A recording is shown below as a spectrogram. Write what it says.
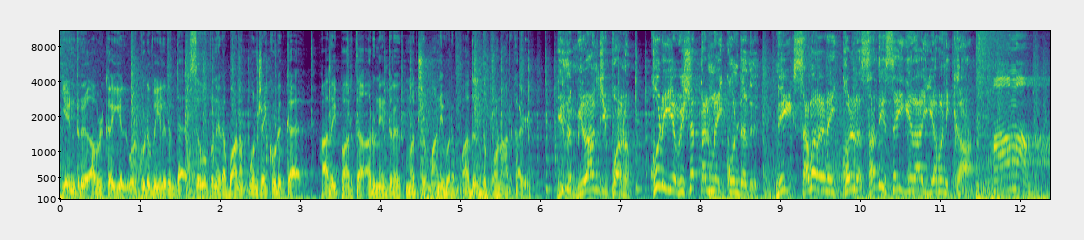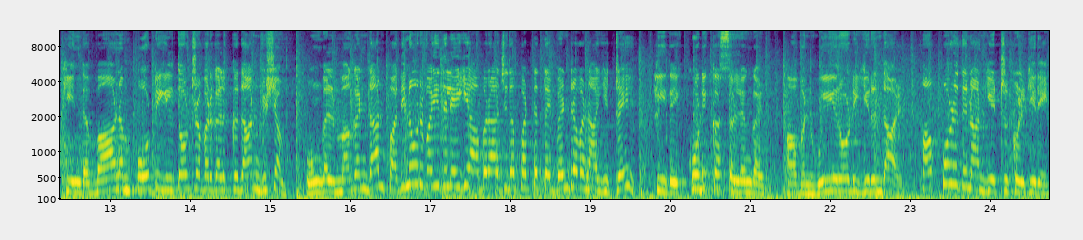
என்று அவள் கையில் ஒரு குடுவையில் இருந்த சிவப்பு நிற பானம் ஒன்றை கொடுக்க அதை பார்த்த அருணேந்திரர் மற்றும் அனைவரும் அதிர்ந்து போனார்கள். இது மிலாஞ்சி பானம். கொடிய விஷத்தன்மை கொண்டது. நீ சமரனை கொல்ல சதி செய்கிறாய் யவனிகா. ஆமாம். இந்த பானம் போட்டியில் தோற்றவர்களுக்கு தான் விஷம். உங்கள் மகன்தான் பதினோரு வயதிலேயே அபராஜித பட்டத்தை வென்றவன் ஆயிற்றே இதை குடிக்க சொல்லுங்கள். அவன் உயிரோடு இருந்தால் அப்பொழுது நான் ஏற்றுக்கொள்கிறேன்.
